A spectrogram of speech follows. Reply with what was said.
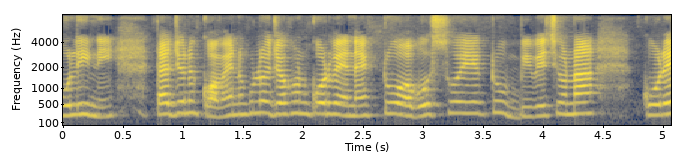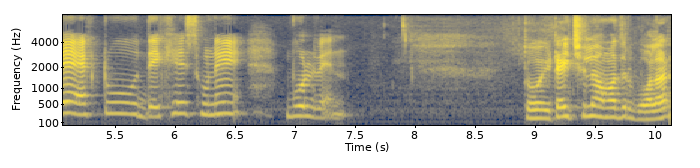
বলিনি। তার জন্য কমেন্টগুলো যখন করবেন, একটু অবশ্যই একটু বিবেচনা করে একটু দেখে শুনে বলবেন। তো এটাই ছিল আমাদের বলার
